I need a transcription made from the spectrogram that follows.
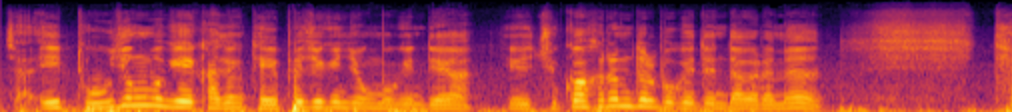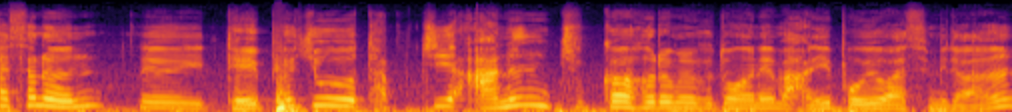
자, 이 두 종목이 가장 대표적인 종목인데요. 이 주가 흐름들 보게 된다 그러면 테스는 이 대표주답지 않은 주가 흐름을 그동안에 많이 보여왔습니다.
